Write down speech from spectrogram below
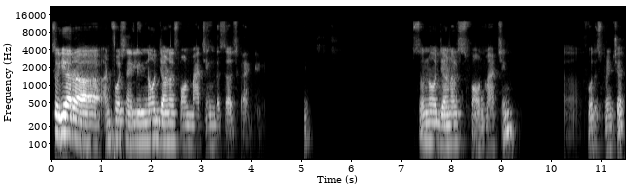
So here, uh, unfortunately, no journals found matching the search criteria. So no journals found matching for the Springer.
